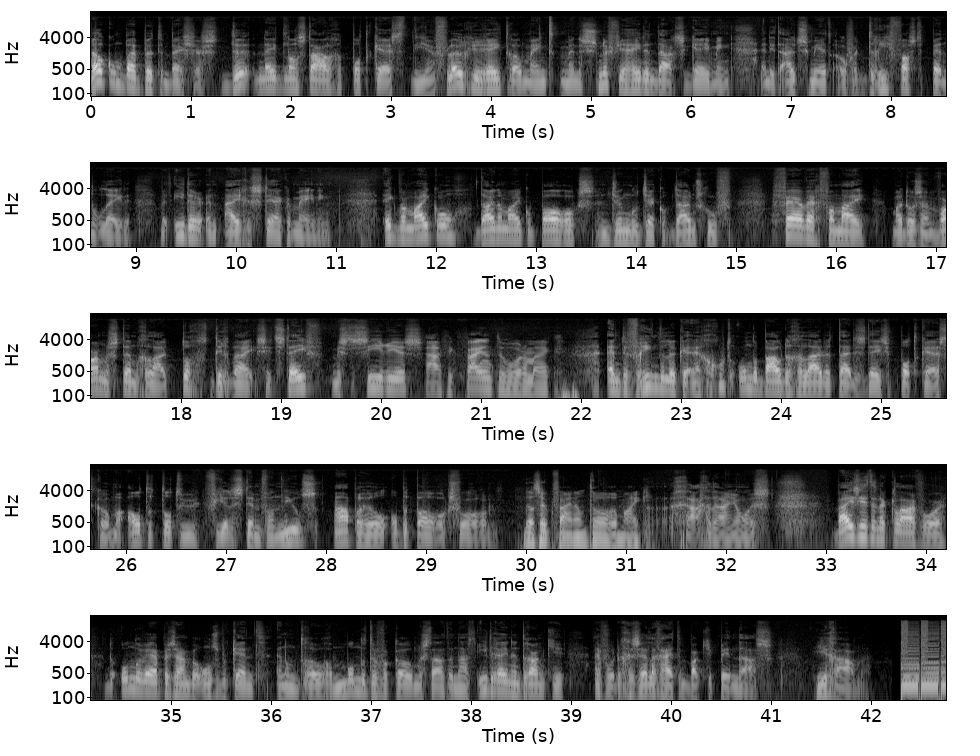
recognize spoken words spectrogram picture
Welkom bij Button Bashers, de Nederlandstalige podcast die een vleugje retro mengt met een snufje hedendaagse gaming en dit uitsmeert over drie vaste panelleden, met ieder een eigen sterke mening. Ik ben Michael, Dynamichael Palrox, een Jungle Jack op duimschroef. Ver weg van mij, maar door zijn warme stemgeluid toch dichtbij zit Steve, Mr. Sirius. Ja, vind ik fijn om te horen, Mike. En de vriendelijke en goed onderbouwde geluiden tijdens deze podcast komen altijd tot u via de stem van Niels Apenhul op het Palrox Forum. Dat is ook fijn om te horen, Mike. Graag gedaan, jongens. Wij zitten er klaar voor. De onderwerpen zijn bij ons bekend. En om droge monden te voorkomen staat er naast iedereen een drankje. En voor de gezelligheid een bakje pinda's. Hier gaan we.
